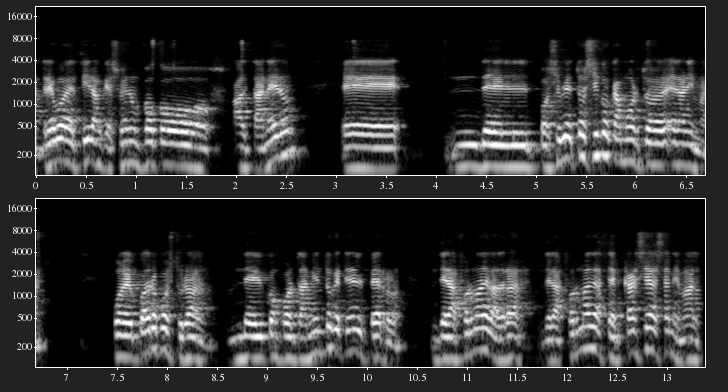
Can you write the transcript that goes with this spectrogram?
atrevo a decir, aunque suene un poco altanero, del posible tóxico que ha muerto el animal, por el cuadro postural, del comportamiento que tiene el perro, de la forma de ladrar, de la forma de acercarse a ese animal.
